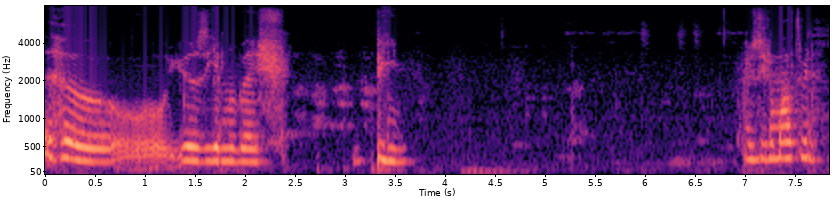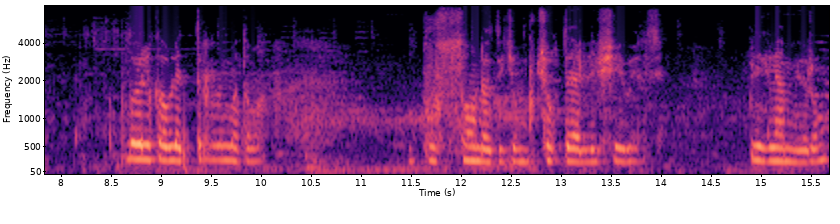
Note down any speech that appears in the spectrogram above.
125 bin. 126 bin. Böyle kabul ettiririm adama. Bu sonra diyeceğim bu çok değerli bir şeye benziyor ilgilenmiyorum.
